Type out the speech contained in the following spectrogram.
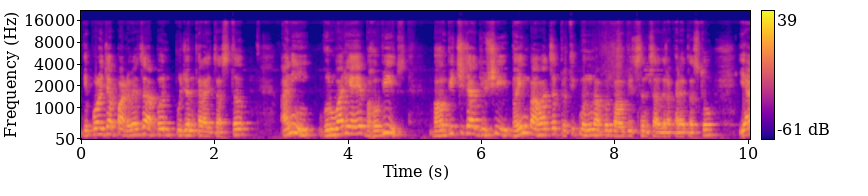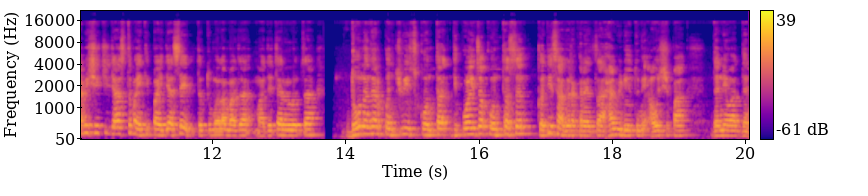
दीपावळीच्या पाडव्याचं आपण पूजन करायचं असतं. आणि गुरुवारी आहे भाऊबीज. भाऊबीजच्या दिवशी बहीण भावाचं प्रतीक म्हणून आपण भाऊबीज सण साजरा करायचा असतो. याविषयीची जास्त माहिती पाहिजे असेल तर तुम्हाला माझा माझ्या चॅनलवरचा दोन हजार पंचवीस कोणता दिपावळीचा कोणता सण कधी साजरा करायचा हा व्हिडिओ तुम्ही अवश्य पहा. धन्यवाद धन्यवाद.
